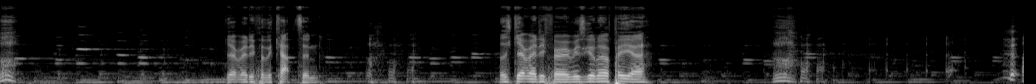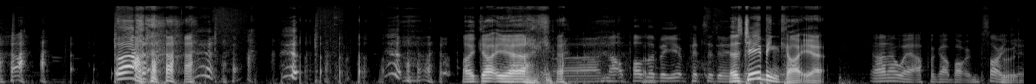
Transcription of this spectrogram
oh. get ready for the captain. Let's get ready for him. He's gonna appear. I got you. Uh, that'll probably be it for today. Has Jay been caught yet? Oh no, wait, I forgot about him. Sorry, Jay.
